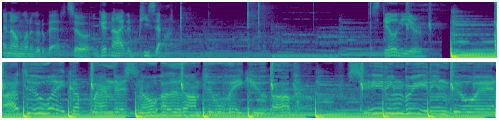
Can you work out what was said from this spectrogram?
And now I'm gonna go to bed. So good night and peace out. Still here. Hard to wake up when there's no alarm to wake you up. Sitting, breathing, doing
